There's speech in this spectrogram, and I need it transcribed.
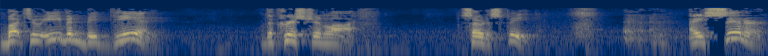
But to even begin the Christian life, so to speak, a sinner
